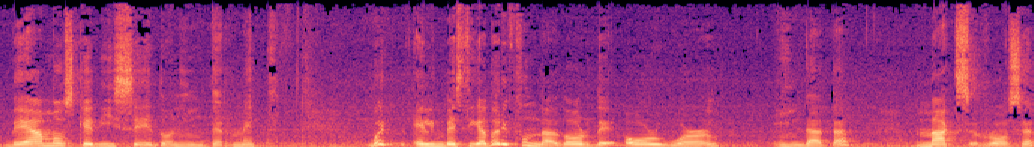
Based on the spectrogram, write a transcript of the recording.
Veamos qué dice Don Internet. Bueno, el investigador y fundador de Our World in Data, Max Rosser,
